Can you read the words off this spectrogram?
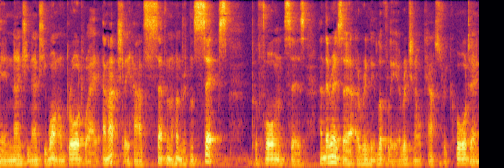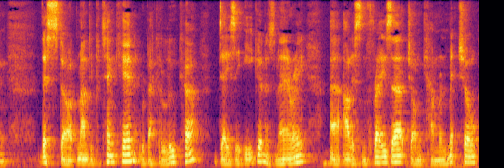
in 1991 on Broadway and actually had 706 performances. And there is a, a really lovely original cast recording. This starred Mandy Patinkin, Rebecca Luker, Daisy Egan as Mary, uh, Alison Fraser, John Cameron Mitchell,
